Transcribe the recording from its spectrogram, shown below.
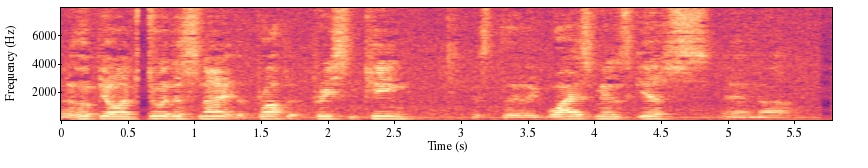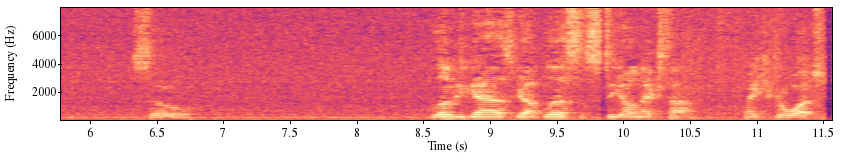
and I hope y'all enjoyed this night. The prophet, priest, and king. It's the wise men's gifts. And uh, so, love you guys. God bless. And see y'all next time. Thank you for watching.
